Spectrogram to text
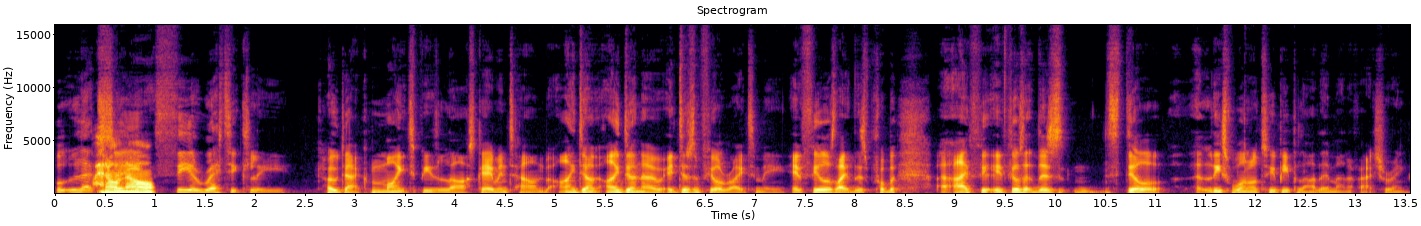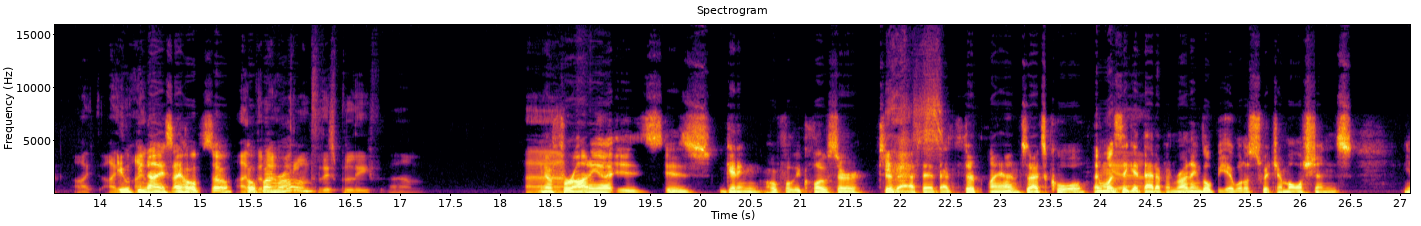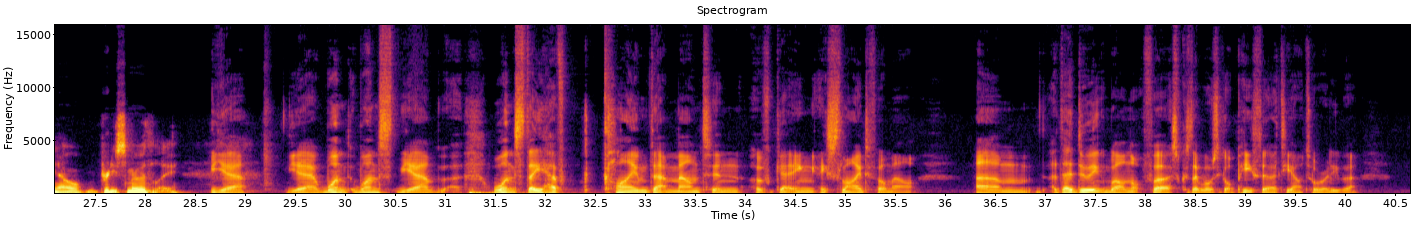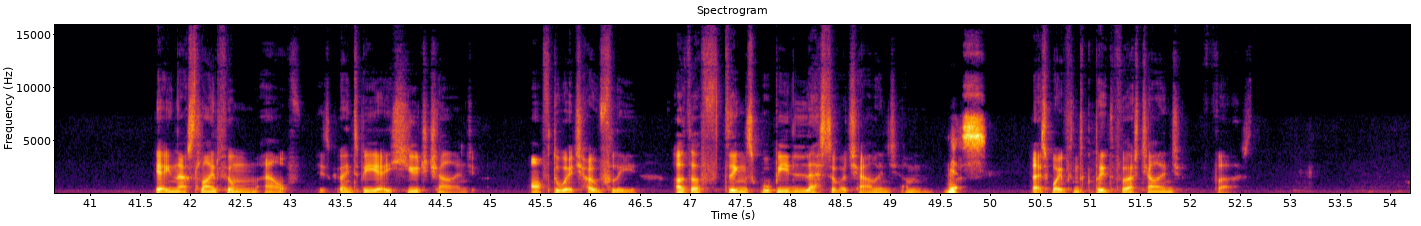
Well, let's I don't say know. Theoretically, Kodak might be the last game in town, but I don't. I don't know. It doesn't feel right to me. It feels like there's probably. I feel. It feels like there's still at least one or two people out there manufacturing. I. I it would be I'm, nice. I hope so. I'm hope I'm hold wrong. on to this belief. Um, you know, Uh, Ferrania is is getting hopefully closer to that. That that's their plan, so that's cool. And once they get that up and running, they'll be able to switch emulsions, you know, pretty smoothly. Yeah, yeah. Once, once, yeah, once they have climbed that mountain of getting a slide film out, um, they're doing well. Not first because they've also got P thirty out already, but getting that slide film out is going to be a huge challenge. After which, hopefully, other f- things will be less of a challenge. I mean, Yes. let's wait for them to complete the first challenge first.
